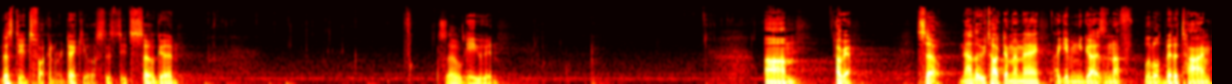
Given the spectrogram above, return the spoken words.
This dude's fucking ridiculous. This dude's so good. So good. Um, okay. So now that we talked MMA, I've given you guys enough little bit of time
